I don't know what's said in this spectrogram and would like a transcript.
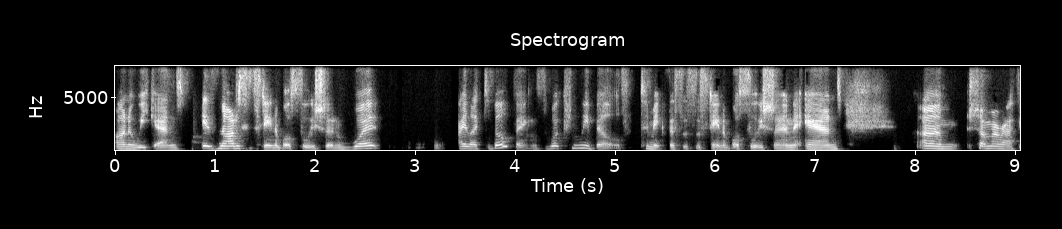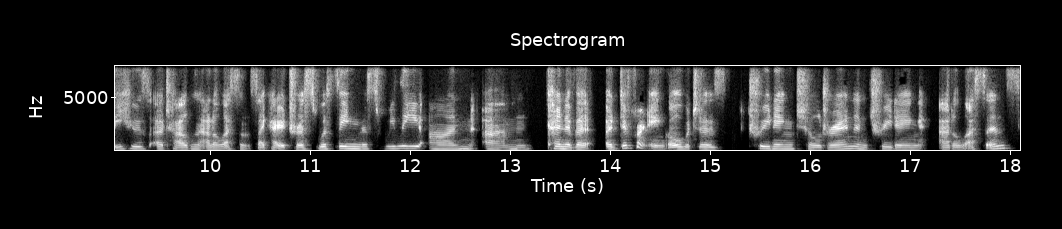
on a weekend is not a sustainable solution. What I like to build things. What can we build to make this a sustainable solution? And um, Shama Rathi, who's a child and adolescent psychiatrist, was seeing this really on um, kind of a, a different angle, which is treating children and treating adolescents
